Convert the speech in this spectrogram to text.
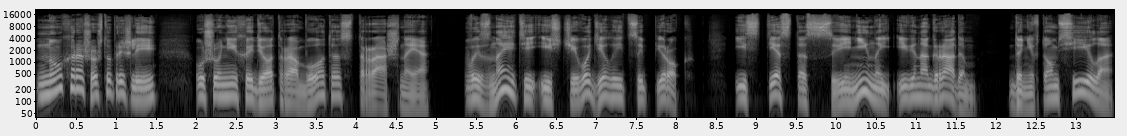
Ну, хорошо, что пришли. Уж у них идет работа страшная. Вы знаете, из чего делается пирог? Из теста с свининой и виноградом. Да не в том сила.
